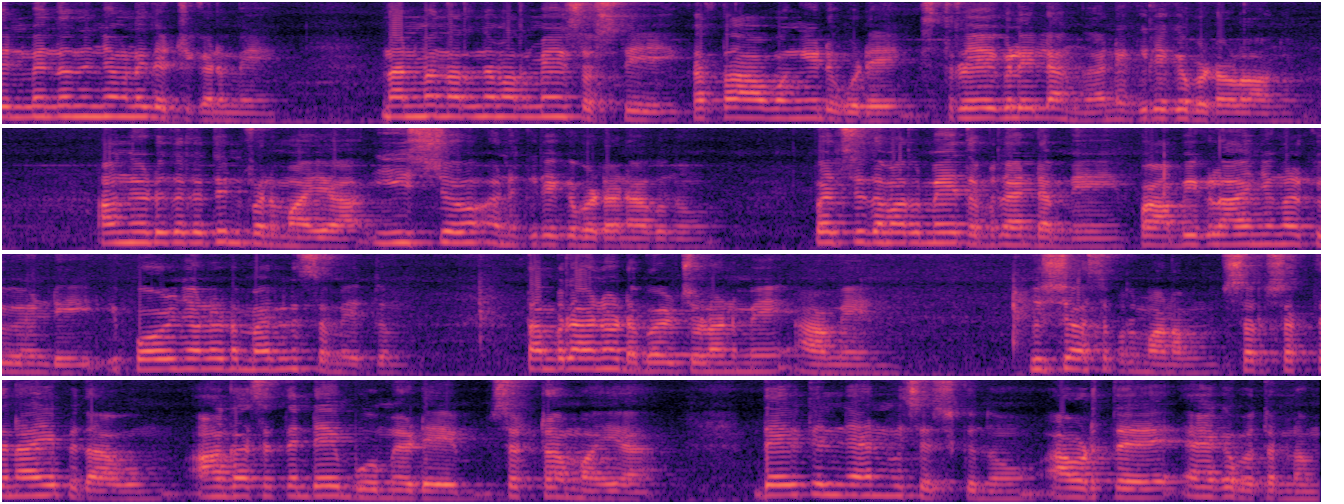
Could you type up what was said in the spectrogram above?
തിന്മയിൽ നിന്ന് ഞങ്ങളെ രക്ഷിക്കണമേ. നന്മ നിറഞ്ഞ മർമ്മേ സ്വസ്തി കർത്താവ് അങ്ങയുടെ കൂടെ സ്ത്രീകളിൽ അങ്ങ് അനുഗ്രഹിക്കപ്പെട്ടവളാണ് അങ്ങയുടെ ദുരത്തിൻ ഫലമായ ഈശോ അനുഗ്രഹിക്കപ്പെടാനാകുന്നു. പരിശുദ്ധ മർമ്മേ തമ്പുരാന്റെ അമ്മേ പാപികളായ ഞങ്ങൾക്ക് വേണ്ടി ഇപ്പോൾ ഞങ്ങളുടെ മരണസമയത്തും തമ്പുരാനോട് അപേക്ഷിച്ചോളണമേ ആമേൻ. വിശ്വാസ പ്രമാണം സർവശക്തനായ പിതാവും ആകാശത്തിന്റെയും ഭൂമിയുടെയും സൃഷ്ടവുമായ ദൈവത്തിൽ ഞാൻ വിശ്വസിക്കുന്നു. അവിടുത്തെ ഏകപുത്രനും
